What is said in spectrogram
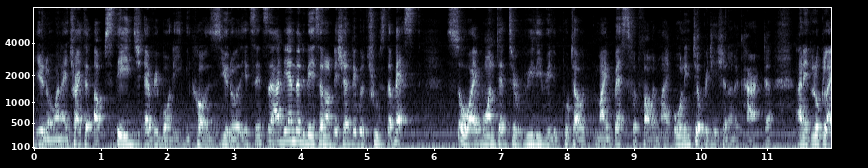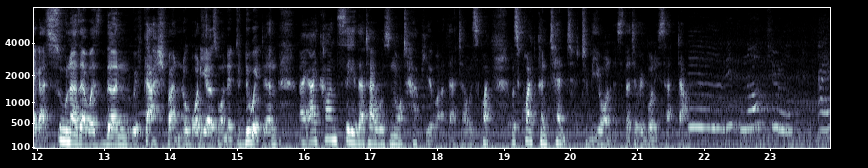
you know, and I try to upstage everybody because, you know, it's it's at the end of the day, it's an audition. They will choose the best. So I wanted to really, really put out my best foot forward, my own interpretation of the character. And it looked like as soon as I was done with Cashman, nobody else wanted to do it. And I, I can't say that I was not happy about that. I was quite was quite content, to be honest, that everybody sat down. Mm, it's not true. I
